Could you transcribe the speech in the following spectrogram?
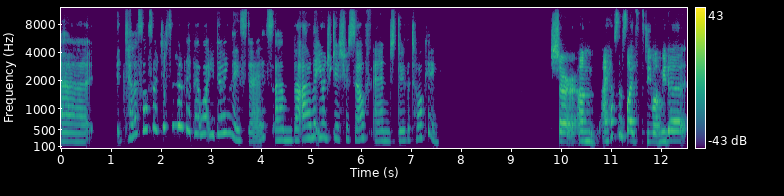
Uh, tell us also just a little bit about what you're doing these days, um, but I'll let you introduce yourself and do the talking. Sure. Um, I have some slides. Do you want me to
